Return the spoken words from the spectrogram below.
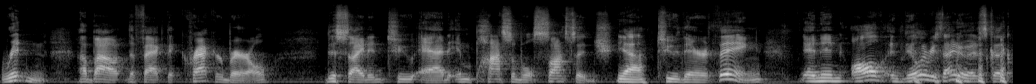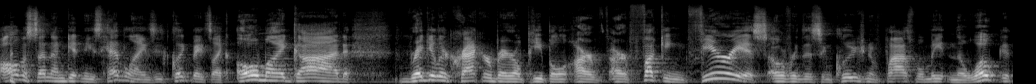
written about the fact that Cracker Barrel decided to add impossible sausage Yeah. to their thing. And then all, and the only reason I know it is like all of a sudden I'm getting these headlines, these clickbaits, like, oh my God, regular Cracker Barrel people are are fucking furious over this inclusion of possible meat in the woke.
